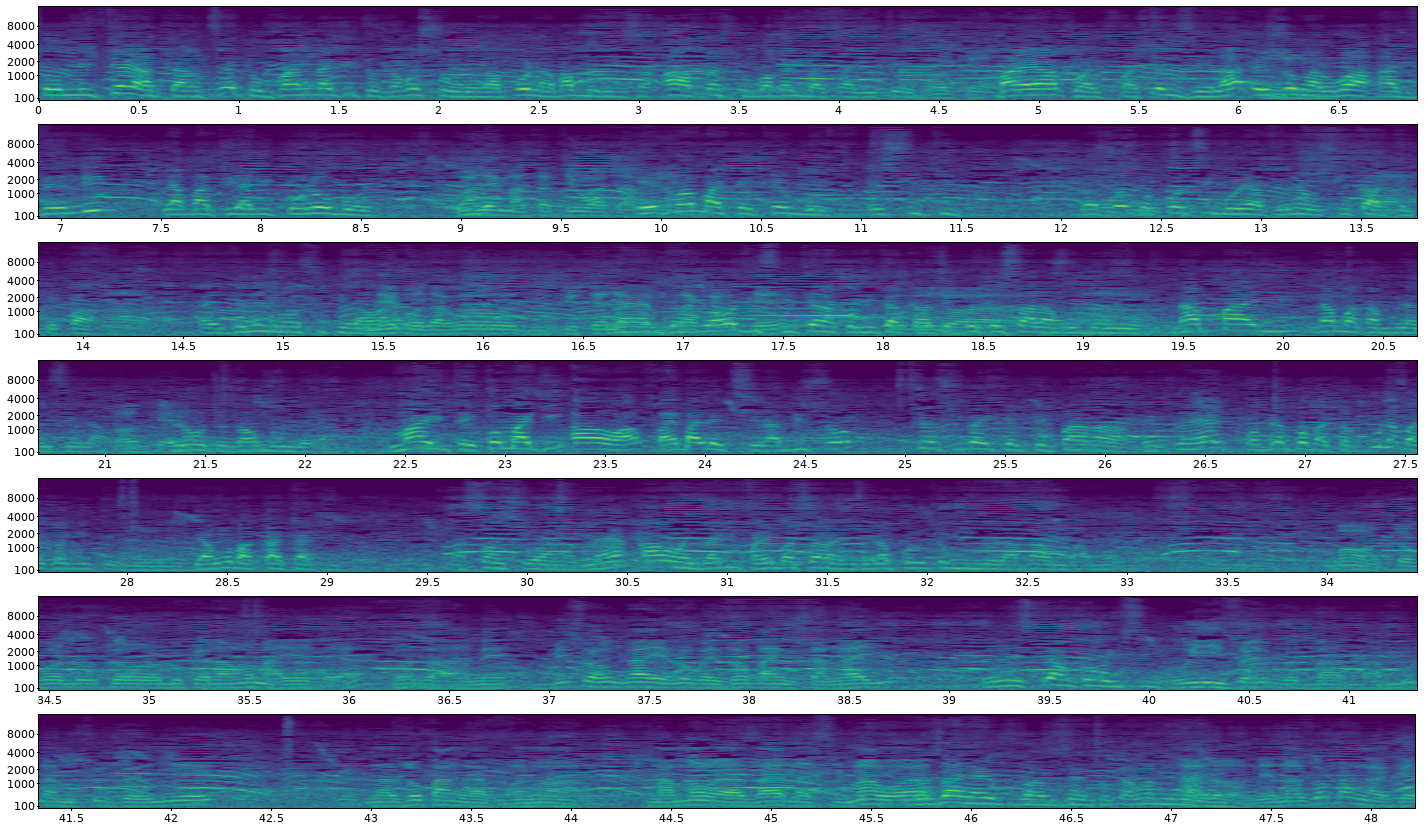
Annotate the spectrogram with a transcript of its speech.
komite ya quartier tofandaki toza kosolola mpona babongisa awa place tobwakaki basalite baya koalfate nzela ezonga lokola aveni ya bato ya likolo boye edwa matete boye esuki loso tokoti boye aveni osuka quelque part aveni noko osukelaodiscute na komite ya quartier mpo tosala yango bongo na mai na makambo ya nzela eloko toza kobundela mai te ekomaki awa baye balekisela biso soki bai quelque part réel problème mpo bato kuna bazwaki te mm. yango bakataki na sens wana mais awa ezalaki fai basala nzela mpo tobundela bamba bon tokolukela yango mayele ozala me biso ngai eloko ezobangisa ngai reste encore ici oui bambula mosusu eye nazobanga vraiment mama oyo aza na sima wa alors mais nazobanga ke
